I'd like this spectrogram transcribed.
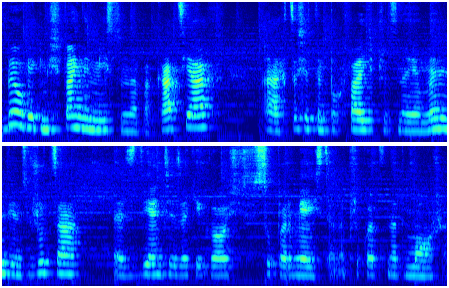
Był w jakimś fajnym miejscu na wakacjach, chce się tym pochwalić przed znajomymi, więc wrzuca e, zdjęcie z jakiegoś super miejsca, na przykład nad morza.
